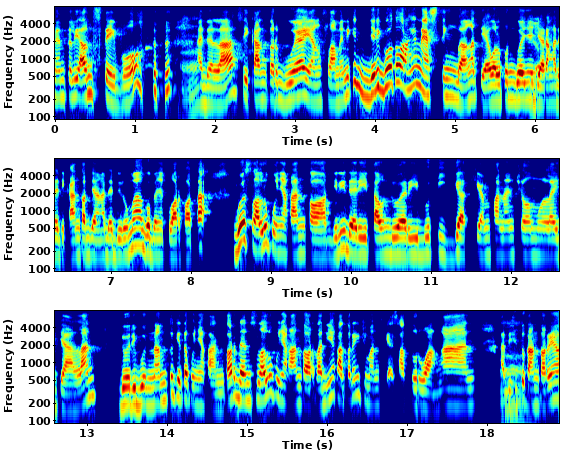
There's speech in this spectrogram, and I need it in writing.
mentally unstable adalah si kantor gue yang selama ini kan jadi gue tuh orangnya nesting banget ya walaupun gue Iya. jarang ada di kantor jarang ada di rumah gue banyak keluar kota gue selalu punya kantor jadi dari tahun 2003 QM Financial mulai jalan 2006 tuh kita punya kantor dan selalu punya kantor. Tadinya kantornya cuma kayak satu ruangan. Habis ah. itu kantornya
